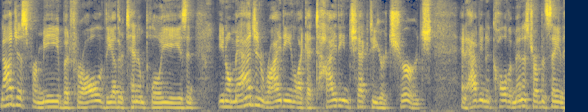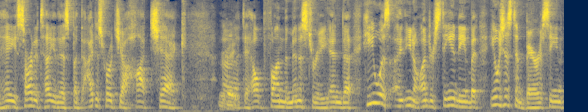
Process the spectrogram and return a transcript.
not just for me, but for all of the other 10 employees. And, you know, imagine writing like a tithing check to your church and having to call the minister up and saying, hey, sorry to tell you this, but I just wrote you a hot check. Uh, to help fund the ministry, and uh, he was, uh, you know, understanding, but it was just embarrassing.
